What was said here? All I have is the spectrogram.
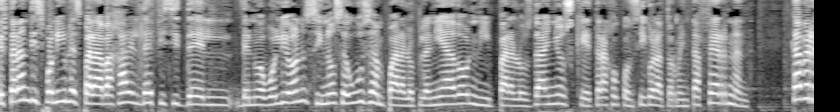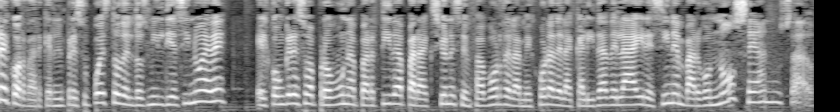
estarán disponibles para bajar el déficit del, de Nuevo León si no se usan para lo planeado ni para los daños que trajo consigo la tormenta Fernand. Cabe recordar que en el presupuesto del 2019 el Congreso aprobó una partida para acciones en favor de la mejora de la calidad del aire, sin embargo no se han usado.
